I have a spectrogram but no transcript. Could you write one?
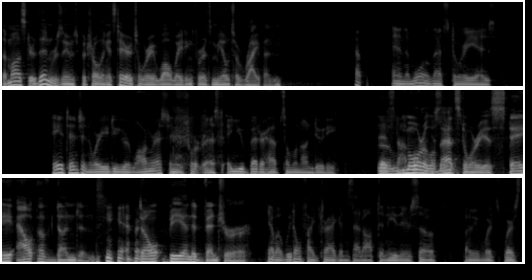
The monster then resumes patrolling its territory while waiting for its meal to ripen. Yep. And the moral of that story is pay attention to where you do your long rest and your short rest, and you better have someone on duty. The moral of that story is stay out of dungeons. yeah, right. Don't be an adventurer. yeah, but we don't fight dragons that often either. So, if, I mean, where's where's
